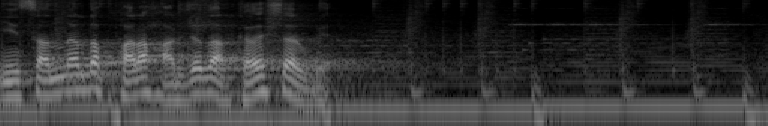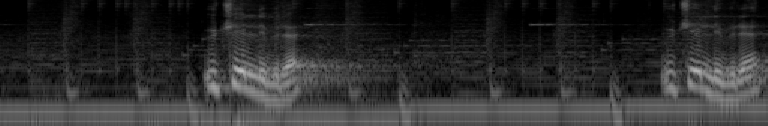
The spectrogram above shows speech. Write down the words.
İnsanlar da para harcadı arkadaşlar buraya. 3.51'e 3.51'e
